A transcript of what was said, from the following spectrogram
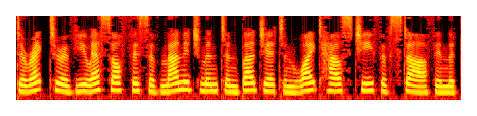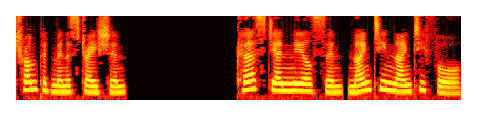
Director of U.S. Office of Management and Budget and White House Chief of Staff in the Trump administration Kirstjen Nielsen 1994.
